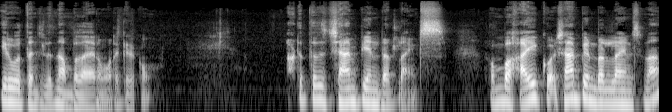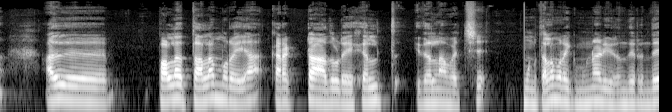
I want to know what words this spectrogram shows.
இருபத்தஞ்சிலேருந்து ஐம்பதாயிரம் வரைக்கும் இருக்கும். அடுத்தது சாம்பியன் பெட் லைன்ஸ் ரொம்ப ஹை சாம்பியன் பெட் லைன்ஸ்னால் அது பல தலைமுறையாக கரெக்டாக அதோடைய ஹெல்த் இதெல்லாம் வச்சு மூணு தலைமுறைக்கு முன்னாடி இருந்திருந்தே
